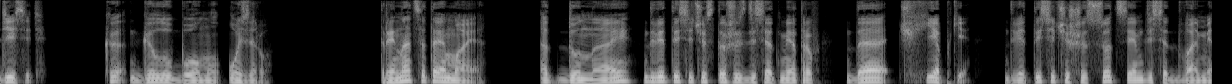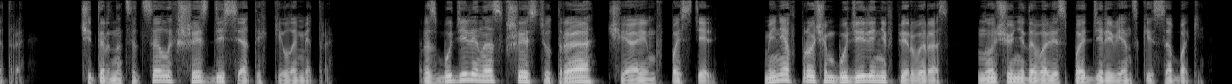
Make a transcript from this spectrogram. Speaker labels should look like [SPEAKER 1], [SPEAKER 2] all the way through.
[SPEAKER 1] 10. К Голубому озеру. 13 мая. От Дунаи 2160 метров до Чхепки 2672 метра. 14,6 километра. Разбудили нас в 6 утра чаем в постель. Меня, впрочем, будили не в первый раз. Ночью не давали спать деревенские собаки.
